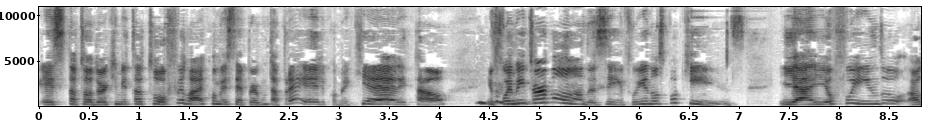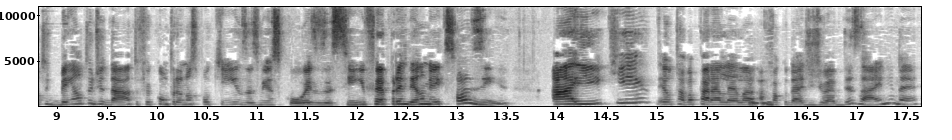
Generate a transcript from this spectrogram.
esse tatuador que me tatuou, fui lá e comecei a perguntar para ele como é que era e tal. E fui me enturmando, assim, fui indo aos pouquinhos. E aí eu fui indo auto, bem autodidata, fui comprando aos pouquinhos as minhas coisas, assim, e fui aprendendo meio que sozinha. Aí que eu tava paralela à faculdade de web design, né?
